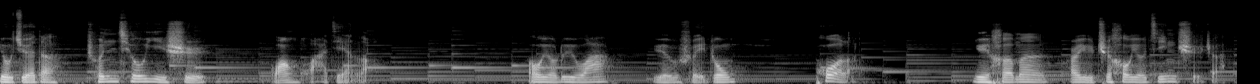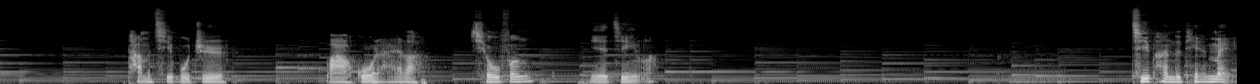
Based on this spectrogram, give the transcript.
又觉得春秋易逝，光华渐老。偶有绿蛙跃入水中，破了。女河们耳语之后又矜持着，他们岂不知蛙姑来了，秋风也尽了。期盼的甜美，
